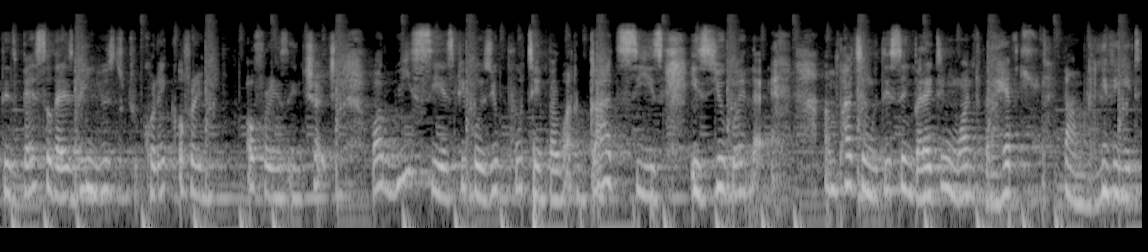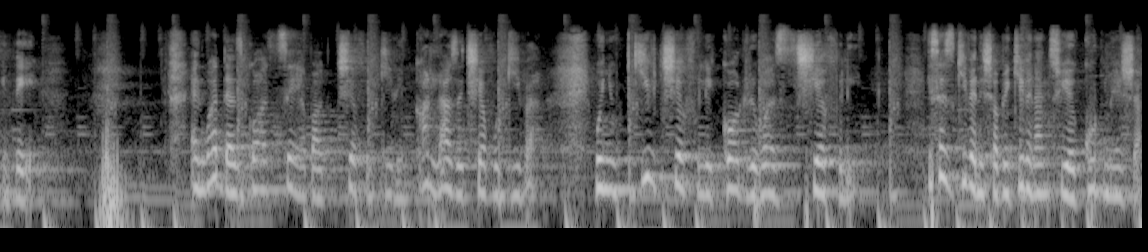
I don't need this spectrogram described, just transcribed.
the vessel that is being used to collect offering offerings in church. What we see as people is you putting, but what God sees is you going like, I'm parting with this thing, but I didn't want, but I have to. I'm leaving it in there. And what does God say about cheerful giving? God loves a cheerful giver. When you give cheerfully, God rewards cheerfully. It says, Give and it shall be given unto you a good measure,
